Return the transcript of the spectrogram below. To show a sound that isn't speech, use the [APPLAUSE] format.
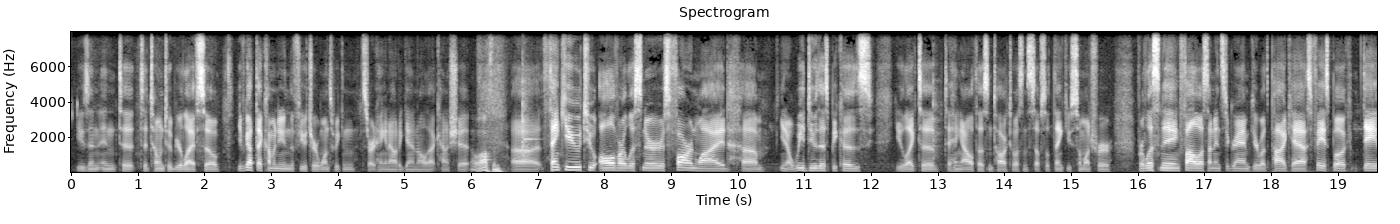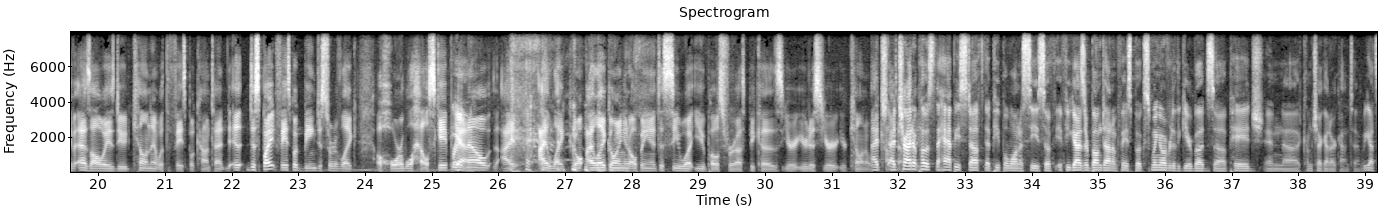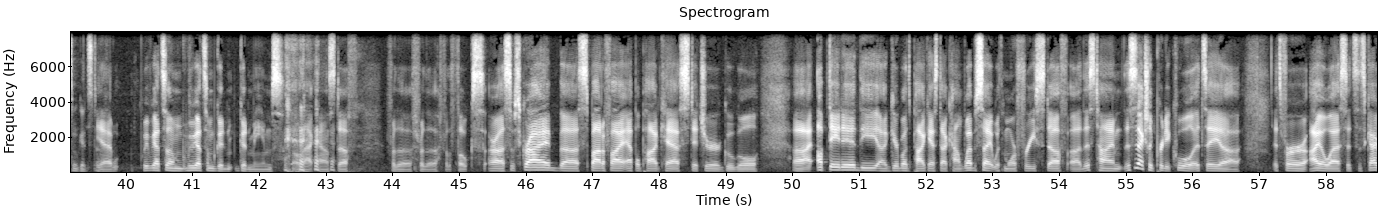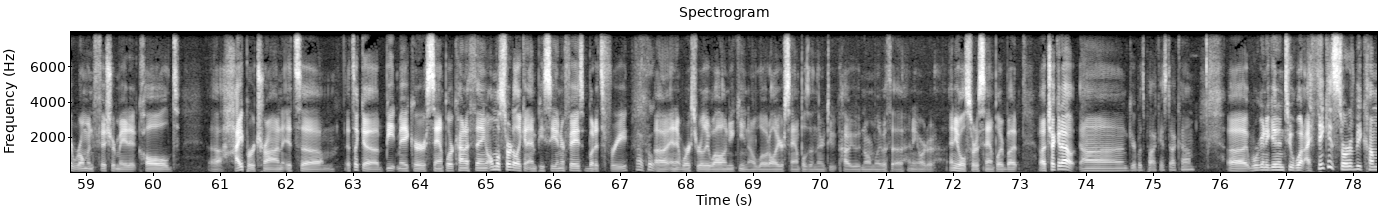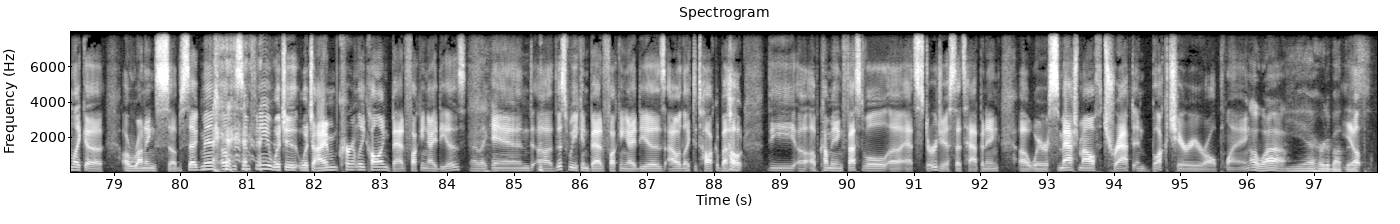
using and to, to tone tube your life so you've got that coming in the future once we can start hanging out again all that kind of shit Oh, awesome. uh, thank you to all of our listeners far and wide. Um, you know, we do this because you like to to hang out with us and talk to us and stuff. So thank you so much for for listening. Follow us on Instagram, Gearbuds Podcast, Facebook. Dave, as always, dude, killing it with the Facebook content. Despite Facebook being just sort of like a horrible hellscape right Yeah. now, I I [LAUGHS] like go, I like going and opening it to see what you post for us because you're you're just you're you're killing it. With I, the I content, try to post the happy stuff that people want to see. So if, if you guys are bummed out on Facebook, swing over to the Gearbuds uh, page and uh, come check out our content. We got some good stuff. Yeah, we've got some we've got some good good memes, all that kind of [LAUGHS] stuff for the for the for the folks. Uh, subscribe, uh, Spotify, Apple Podcast, Stitcher, Google. Uh, I updated the uh, GearbudsPodcast.com website with more free stuff. Uh, this time, this is actually pretty cool. It's a uh, it's for iOS. It's this guy Roman Fisher made it called uh, Hypertron. It's um it's like a beatmaker sampler kind of thing, almost sort of like an MPC interface, but it's free. Oh, cool. Uh, and it works really well, and you can you know load all your samples in there, do how you would normally with uh, any order any old sort of sampler. But uh, check it out on GearbudsPodcast.com. Uh, we're gonna get into what I think has sort of become like a a running sub segment of the [LAUGHS] symphony, which is which I'm currently calling bad fucking ideas. I like it. And uh, this week in bad fucking ideas, I would like to talk about the uh, upcoming festival uh, at Sturgis that's happening, uh, where Smash Mouth, Trapt, and Buckcherry are all playing. Oh wow. Yeah, I heard about Yep. this. Yep.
